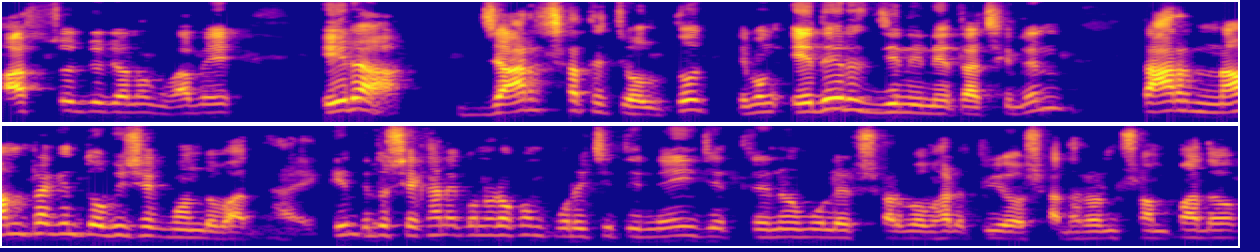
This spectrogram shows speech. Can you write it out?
আশ্চর্যজনকভাবে এরা যার সাথে চলতো এবং এদের যিনি নেতা ছিলেন, তার নামটা কিন্তু অভিষেক বন্দ্যোপাধ্যায়। কিন্তু সেখানে কোনো রকম পরিচিতি নেই যে তৃণমূলের সর্বভারতীয় সাধারণ সম্পাদক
